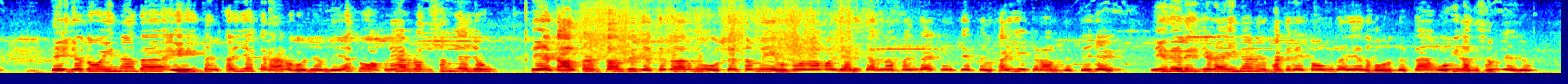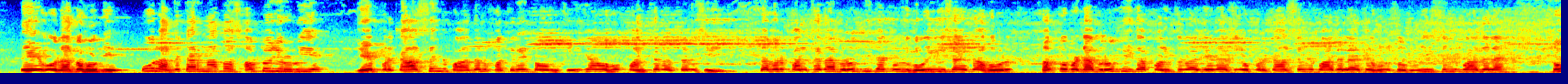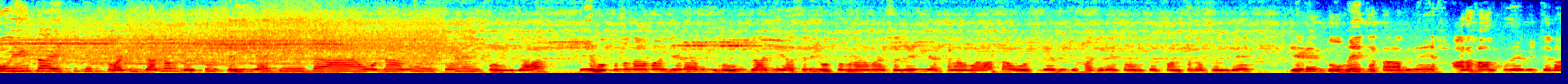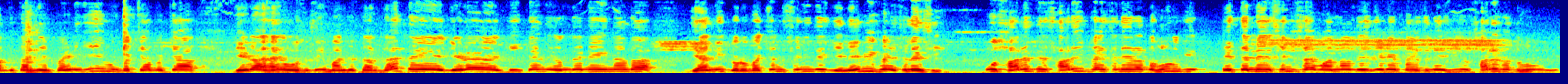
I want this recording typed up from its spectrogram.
ਤੇ ਜਦੋਂ ਇਹਨਾਂ ਦਾ ਇਹੀ ਤਨਖਾਹੀਆ ਕਰਾਰ ਹੋ ਜਾਂਦੇ ਆ ਤਾਂ ਆਪਣੇ ਆਪ ਰੱਦ ਸਮਝਿਆ ਜਾਊ। ਤੇ ਅਕਾਲ ਤਖਤ ਸਾਹਿਬ ਦੇ ਜਥੇਦਾਰ ਨੂੰ ਉਸੇ ਸਮੇਂ ਹੁਕਮਨਾਮਾ ਜਾਰੀ ਕਰਨਾ ਪੈਂਦਾ ਕਿਉਂਕਿ ਤਨਖਾਹੀਏ ਕਰਾਰ ਦਿੱਤੇ ਗਏ। ਇਹਦੇ ਲਈ ਜਿਹੜਾ ਇਹਨਾਂ ਨੇ ਫਤਰੇ ਕੌਮ ਦਾ ਜਾਂ ਹੋਰ ਦਿੱਤਾ ਉਹ ਵੀ ਰੱਦ ਸਮਝਿਆ ਜਾਊ। ਤੇ ਉਹ ਰੱਦ ਹੋ ਗਈ। ਉਹ ਰੱਦ ਕਰਨਾ ਤਾਂ ਸਭ ਤੋਂ ਜ਼ਰੂਰੀ ਹੈ। ਜੇ ਪ੍ਰਕਾਸ਼ ਸਿੰਘ ਬਾਦਲ ਫਤਰੇ ਕੌਮ ਸੀ ਜਾਂ ਉਹ ਪੰਥ ਰਤਨ ਸੀ, ਤਾਂ ਫਿਰ ਪੰਥ ਦਾ ਵਿਰੋਧੀ ਤਾਂ ਕੋਈ ਹੋ ਹੀ ਨਹੀਂ ਸਕਦਾ। ਹੋਰ ਸਭ ਤੋਂ ਵੱਡਾ ਵਿਰੋਧੀ ਤਾਂ ਪੰਥ ਦਾ ਜਿਹੜਾ ਸੀ, ਉਹ ਪ੍ਰਕਾਸ਼ ਸਿੰਘ ਬਾਦਲ ਹੈ ਤੇ ਹੁਣ ਸੁਖਬੀਰ ਸਿੰਘ ਬਾਦਲ ਹੈ। ਸੋ ਇਹ ਤਾਂ ਇੱਕ ਜਿਹੜੀ ਤੁਹਾਡੀ ਗੱਲ ਹੈ ਉਹ ਬਿਲਕੁਲ ਸਹੀ ਹੈ ਕਿ ਇਹ ਤਾਂ ਉਹਨਾਂ ਨੂੰ ਇਹ ਕਹਿਣਾ ਹੀ ਪਊਗਾ ਕਿ ਹੁਕਮਨਾਮਾ ਜਿਹੜਾ ਵੀ ਹੋਊਗਾ, ਜੇ ਅਸਲੀ ਹੁਕਮਨਾਮਾ ਸੁਨਹਿਰੀ ਅੱਖਰਾਂ ਵਾਲਾ, ਤਾਂ ਉਸ ਦੇ ਵਿੱਚ ਫਜਰੇ ਕੌਮ ਤੇ ਪੰਥ ਰਤਨ ਦੇ ਜਿਹੜੇ ਦੋਹੇ ਖਿਤਾਬ ਨੇ, ਹਰ ਹਾਲਤ ਦੇ ਵਿੱਚ ਰੱਦ ਕਰਨੇ ਪੈਣਗੇ ਇਹਨੂੰ ਬੱਚਾ ਬੱਚਾ ਜਿਹੜਾ ਹੈ ਉਸ ਦੀ ਮੰਗ ਕਰਦਾ ਹੈ ਤੇ ਜਿਹੜਾ ਕੀ ਕਹਿੰਦੇ ਹੁੰਦੇ ਨੇ ਇਹਨਾਂ ਦਾ, ਗਿਆਨੀ ਗੁਰਬਚਨ ਸਿੰਘ ਦੇ ਜਿੰਨੇ ਵੀ ਫੈਸਲੇ ਸੀ, ਉਹ ਸਾਰੇ ਦੇ ਸਾਰੇ ਫੈਸਲੇ ਰੱਦ ਹੋਣਗੇ। ਇਹ ਤਿੰਨੇ ਸਿੰਘ ਸਾਹਿਬਾਨਾਂ ਦੇ ਜਿਹੜੇ ਫੈਸਲੇ ਸੀ, ਉਹ ਸਾਰੇ ਰੱਦ ਹੋਣਗੇ।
